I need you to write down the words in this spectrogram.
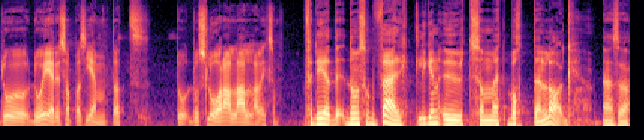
då, då är det så pass jämnt att då, då slår alla alla liksom. För det, de såg verkligen ut som ett bottenlag. Alltså,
